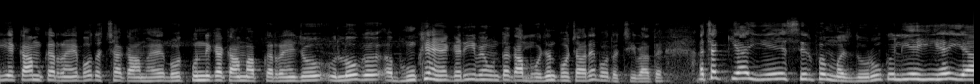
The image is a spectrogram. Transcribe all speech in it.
ये काम कर रहे हैं बहुत अच्छा काम है बहुत पुण्य का काम आप कर रहे हैं जो लोग भूखे हैं गरीब हैं उन तक आप भोजन पहुँचा रहे हैं बहुत अच्छी बात है। अच्छा क्या ये सिर्फ़ मजदूरों के लिए ही है या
